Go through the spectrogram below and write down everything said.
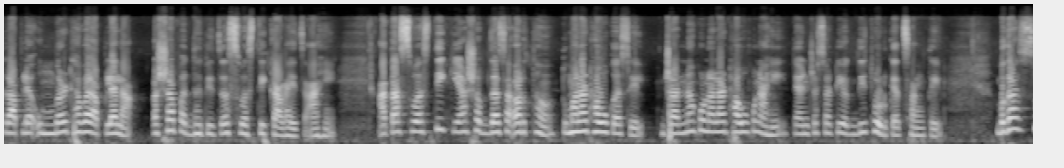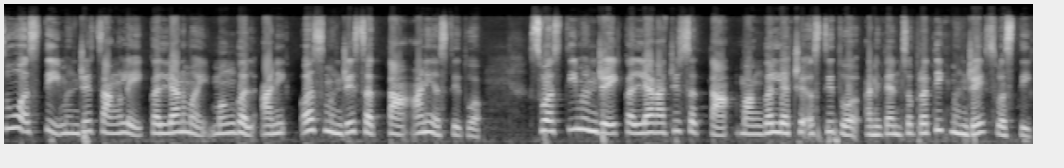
तर आपल्या उंबरठ्यावर आपल्याला अशा पद्धतीचं स्वस्तिक काढायचं आहे. आता स्वस्तिक या शब्दाचा अर्थ तुम्हाला ठाऊक असेल. ज्यांना कोणाला ठाऊक नाही त्यांच्यासाठी अगदी थोडक्यात सांगते. बघा सुअस्ती म्हणजे चांगले कल्याणमय मंगल आणि अस म्हणजे सत्ता आणि अस्तित्व. स्वस्ती म्हणजे कल्याणाची सत्ता मांगल्याचे अस्तित्व आणि त्यांचं प्रतीक म्हणजे स्वस्तिक.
